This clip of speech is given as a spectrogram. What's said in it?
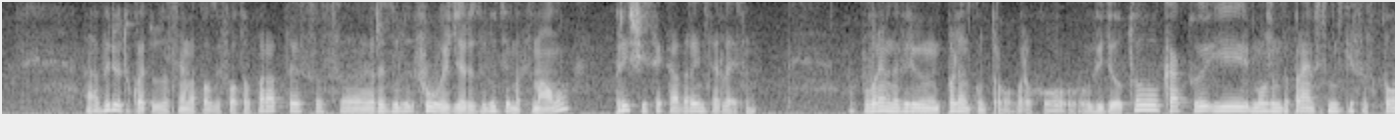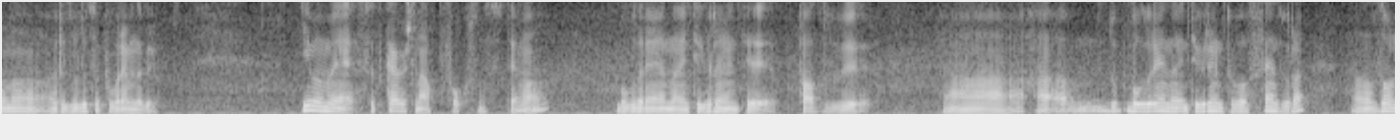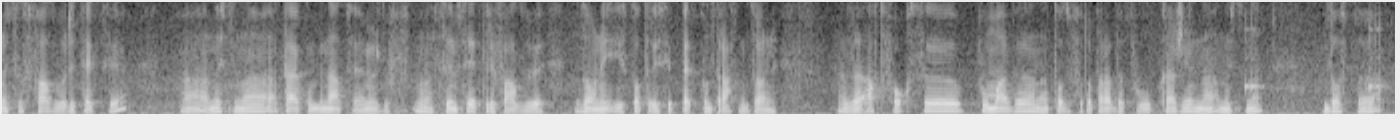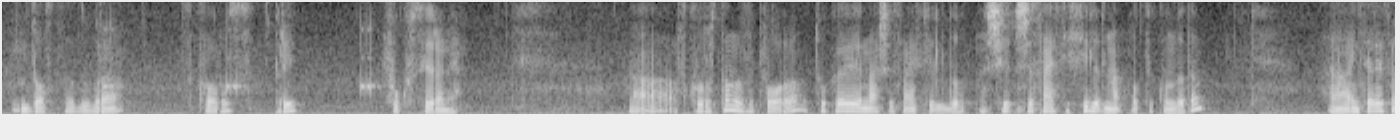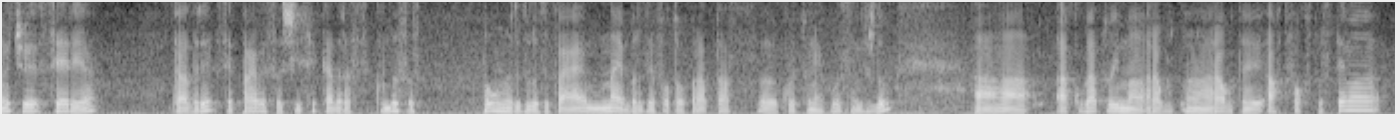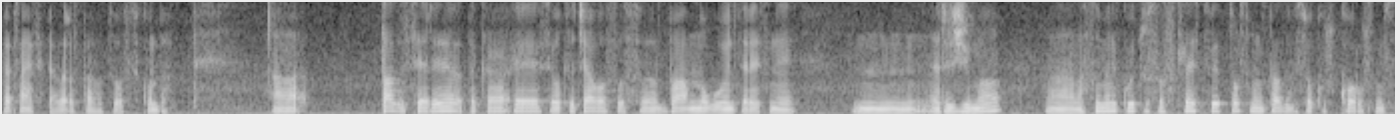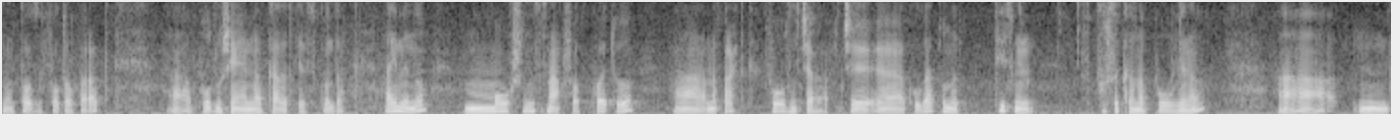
Видеото, което заснема този фотоапарат е с. Full HD резолюция максимално при 60 кадра интерлейсно. По време на видео имаме пълен контрол върху видеото, както и можем да правим снимки с пълна резолюция по време на видео. Имаме светкавична автофокусна система, благодарение на интегрираните фазови благодарение на интегрирането в сензора зони с фазова детекция, наистина тази комбинация между 73 фазови зони и 135 контрастни зони за автофокус помага на този фотоапарат да покаже на наистина доста, доста добра скорост при фокусиране. А, скоростта на затвора тук е една 16 000 от секундата. А, интересно е, че серия кадри се прави с 60 кадра в секунда с пълна резолюция. Това е най-бързия фотоапарат, аз, който някога съм виждал. А, а когато има работа, работа автофокусната система, 15 кадра стават в секунда. А, тази серия така е, се отличава с два много интересни режима а, на снимане, които са следствие точно на тази висока скоростност на този фотоапарат а, по отношение на кадрите в секунда. А именно Motion Snapshot, което а, на практика какво означава? Че а, когато натиснем спусъка на половина, а,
